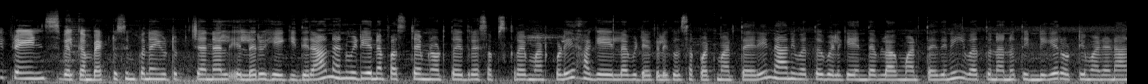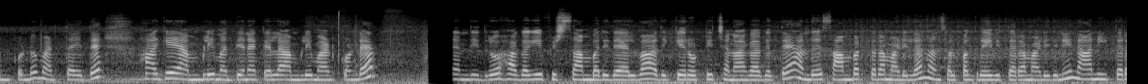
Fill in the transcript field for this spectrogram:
Friends welcome back to Simpana YouTube channel ಎಲ್ಲರೂ ಹೇಗಿದ್ದೀರಾ? ನನ್ನ ವಿಡಿಯೋನ ಫಸ್ಟ್ ಟೈಮ್ ನೋಡ್ತಾ ಇದ್ದರೆ ಸಬ್ಸ್ಕ್ರೈಬ್ ಮಾಡ್ಕೊಳ್ಳಿ. ಹಾಗೆ ಎಲ್ಲ ವಿಡಿಯೋಗಳಿಗೂ ಸಪೋರ್ಟ್ ಮಾಡ್ತಾ ಇರಿ. ನಾನಿವತ್ತು ಬೆಳಗ್ಗೆಯಿಂದ ವ್ಲಾಗ್ ಮಾಡ್ತಾ ಇದ್ದೀನಿ. ಇವತ್ತು ನಾನು ತಿಂಡಿಗೆ ರೊಟ್ಟಿ ಮಾಡೋಣ ಅಂದ್ಕೊಂಡು ಮಾಡ್ತಾ ಇದ್ದೆ. ಹಾಗೆ ಅಂಬ್ಲಿ ಮಧ್ಯಾಹ್ನಕ್ಕೆಲ್ಲ ಅಂಬ್ಲಿ ಮಾಡಿಕೊಂಡೆ. ತಂದಿದ್ರು. ಹಾಗಾಗಿ ಫಿಶ್ ಸಾಂಬಾರ್ ಇದೆ ಅಲ್ವಾ? ಅದಕ್ಕೆ ರೊಟ್ಟಿ ಚೆನ್ನಾಗಾಗುತ್ತೆ. ಅಂದರೆ ಸಾಂಬಾರ್ ಥರ ಮಾಡಿಲ್ಲ. ನಾನು ಸ್ವಲ್ಪ ಗ್ರೇವಿ ಥರ ಮಾಡಿದ್ದೀನಿ ನಾನು ಈ ಥರ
